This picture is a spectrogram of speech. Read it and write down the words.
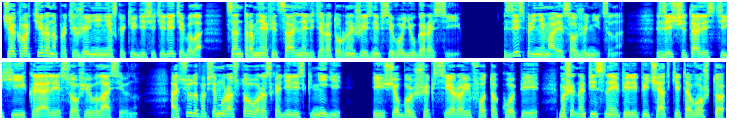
чья квартира на протяжении нескольких десятилетий была центром неофициальной литературной жизни всего юга России. Здесь принимали Солженицына, здесь читали стихи и кляли Софью Власьевну. Отсюда по всему Ростову расходились книги, и еще больше ксеро и фотокопии, машинописные перепечатки того, что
